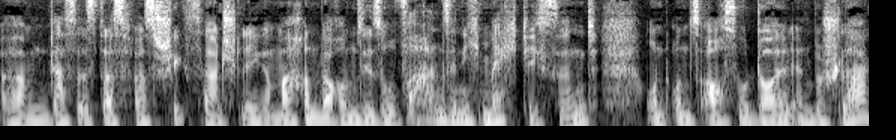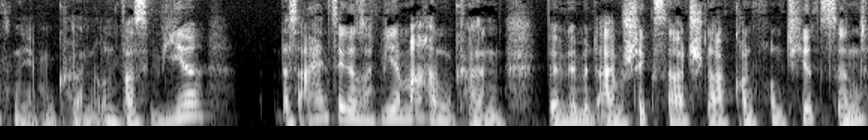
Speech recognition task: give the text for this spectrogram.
Ähm, das ist das, was Schicksalsschläge machen, warum sie so wahnsinnig mächtig sind und uns auch so doll in Beschlag nehmen können. Und was wir das Einzige, was wir machen können, wenn wir mit einem Schicksalsschlag konfrontiert sind,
